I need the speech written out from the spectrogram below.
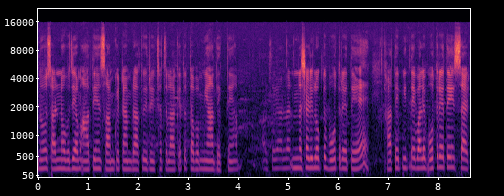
नौ साढ़े नौ बजे हम आते हैं शाम के टाइम रात को ई रिक्शा चला के तो तब हम यहाँ देखते हैं। अब अक्सर यहाँ न- नशेड़ी लोग तो बहुत रहते हैं खाते पीते वाले बहुत रहते हैं इस साइड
